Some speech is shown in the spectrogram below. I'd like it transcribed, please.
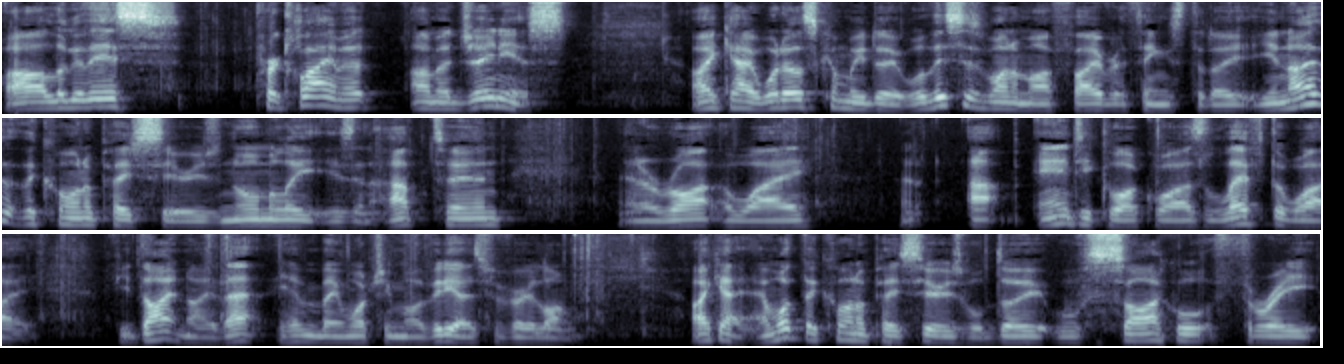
Oh, look at this. Proclaim it. I'm a genius. Okay, what else can we do? Well, this is one of my favourite things to do. You know that the corner piece series normally is an upturn and a right away, an up anti-clockwise, left away. If you don't know that, you haven't been watching my videos for very long. Okay, and what the corner piece series will do, will cycle three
